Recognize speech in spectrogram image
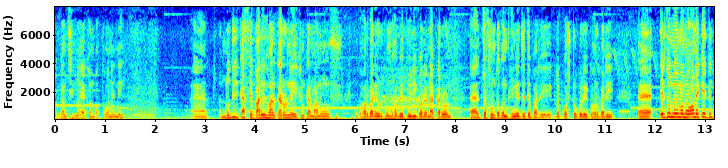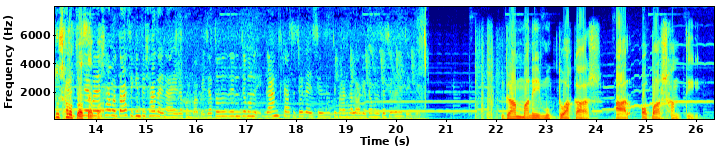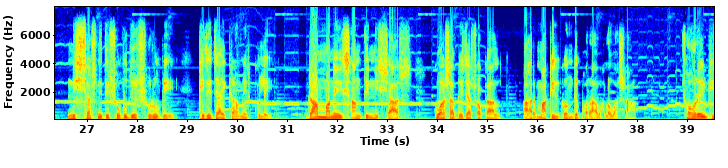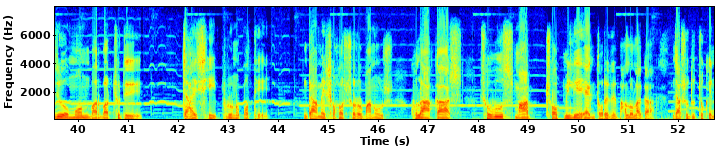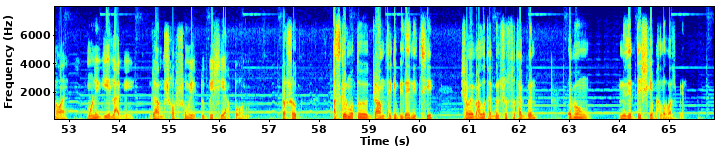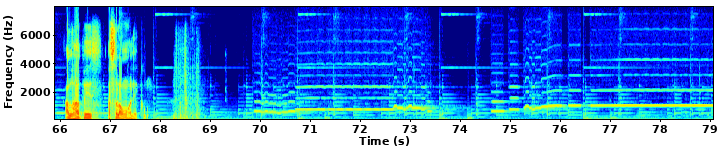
দোকান ছিল এখন বর্তমানে নেই। নদীর কাছে বাড়ি হওয়ার কারণে এখানকার মানুষ ঘর বাড়ি ওরকম ভাবে তৈরি করে না কারণ যখন তখন ভেঙে যেতে পারে। একটা কষ্ট করে ঘর বাড়ি এর জন্য মনে হয় অনেকের কিন্তু সামর্থ্য আছে আপা মানে সামর্থ্য আছে কিন্তু সাজাই না এরকম ভাবে যতদিন যেমন গান কাছে চলে এসে যদি ভাঙ্গা লাগে তাহলে তো চলে যেতে গ্রাম মানেই মুক্ত আকাশ আর অপার শান্তি। নিঃশ্বাস নিতে সবুজের স্বরূপে ফিরে যায় গ্রামের কোলে। গ্রাম মানেই শান্তির নিঃশ্বাস, কুয়াশা ভেজা সকাল আর মাটির গন্ধে ভরা ভালোবাসা। শহরের ভিড়েও মন বারবার ছুটে যায় সেই পুরনো পথে। গ্রামের সহজ সরল মানুষ, খোলা আকাশ, সবুজ, মাঠ, সব মিলিয়ে এক ধরনের ভালো লাগা যা শুধু চোখে নয়, মনে গিয়ে লাগে। গ্রাম সবসময় একটু বেশি আপন। দর্শক, আজকের মতো গ্রাম থেকে বিদায় নিচ্ছি। সবাই ভালো থাকবেন, সুস্থ থাকবেন এবং নিজের দেশকে ভালোবাসবেন। আল্লাহ হাফেজ। আসসালামু আলাইকুম।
